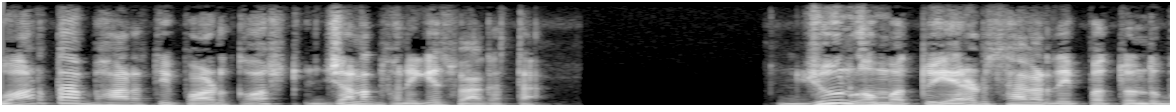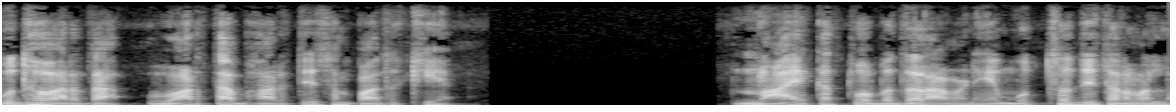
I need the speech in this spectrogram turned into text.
ವಾರ್ತಾ ಭಾರತಿ ಪಾಡ್ಕಾಸ್ಟ್ ಜನಧ್ವನಿಗೆ ಸ್ವಾಗತ. ಜೂನ್ ಒಂಬತ್ತು, ಎರಡು ಸಾವಿರದ ಇಪ್ಪತ್ತೊಂದು ಬುಧವಾರದ ವಾರ್ತಾ ಭಾರತಿ ಸಂಪಾದಕೀಯ. ನಾಯಕತ್ವ ಬದಲಾವಣೆ ಮುತ್ಸದ್ದಿತನವಲ್ಲ.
